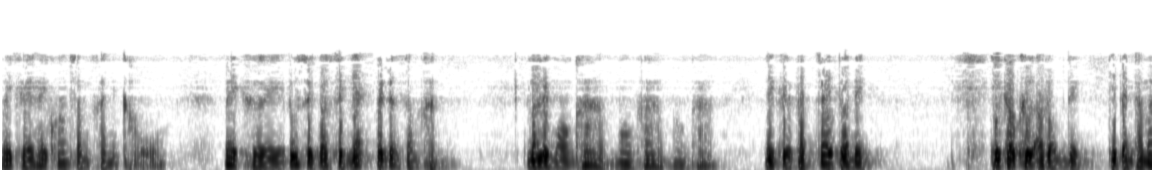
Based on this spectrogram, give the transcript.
ไม่เคยให้ความสำคัญเขา ไม่เคยรู้สึกว่าสิ่งเนี้ยเป็นเรื่องสำคัญมันเลยมองข้ามมองข้ามมองข้าม นี่คือปัจจัยตัวหนึ่ง ที่เขาคืออารมณ์หนึ่งที่เป็นธรรม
